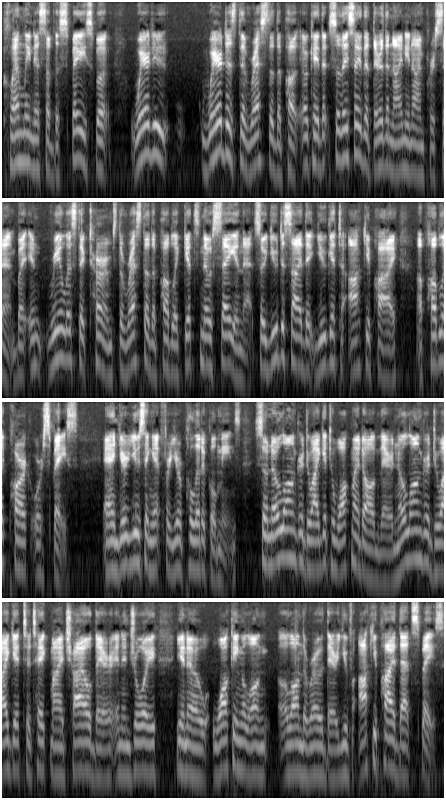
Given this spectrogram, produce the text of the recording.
cleanliness of the space but where do where does the rest of the public okay that, so they say that they're the 99% but in realistic terms the rest of the public gets no say in that. So you decide that you get to occupy a public park or space and you're using it for your political means. So no longer do i get to walk my dog there. No longer do i get to take my child there and enjoy you know walking along along the road there. You've occupied that space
